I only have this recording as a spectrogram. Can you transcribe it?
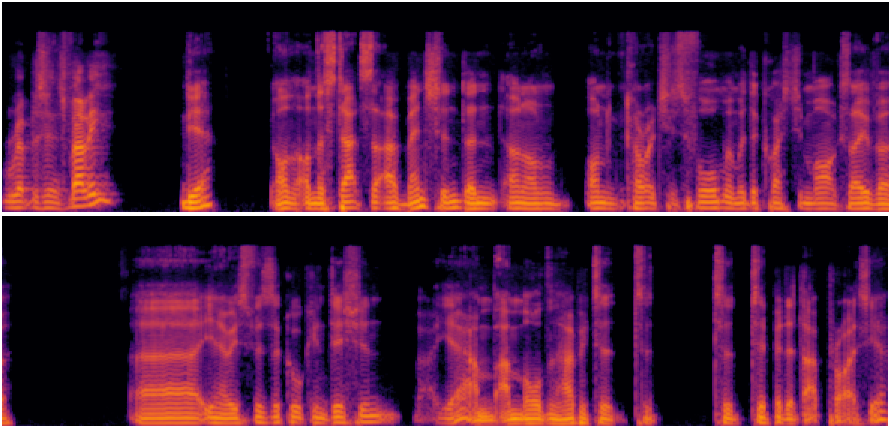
represents value. Yeah, on, on the stats that I've mentioned and, and on on Coric's form and with the question marks over, uh, you know, his physical condition. Yeah, I'm, I'm more than happy to to to tip it at that price. Yeah.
